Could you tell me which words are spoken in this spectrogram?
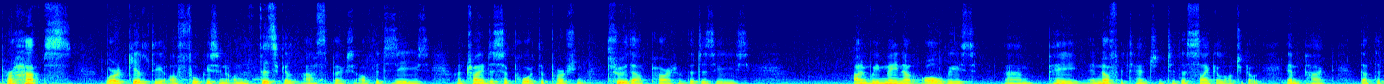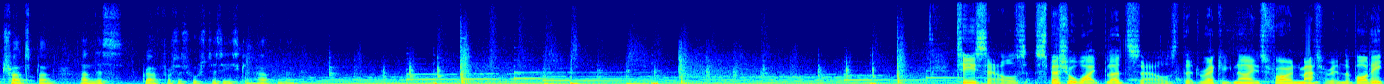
perhaps we're guilty of focusing on the physical aspects of the disease and trying to support the person through that part of the disease. And we may not always um, pay enough attention to the psychological impact that the transplant and this graft versus host disease can happen there. T cells, special white blood cells that recognize foreign matter in the body,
